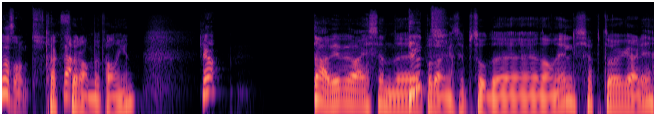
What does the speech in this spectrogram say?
Noe sånt. Takk for anbefalingen. Ja. Da er vi ved veis ende på dagens episode, Daniel. Kjapt og gærlig.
